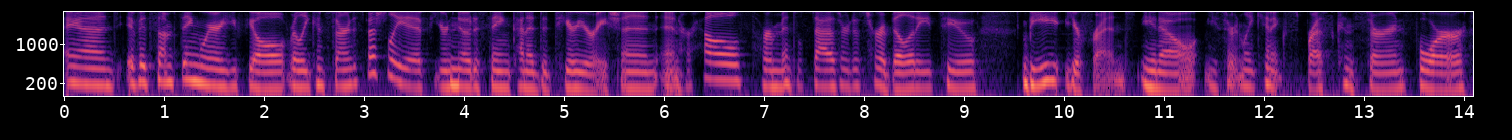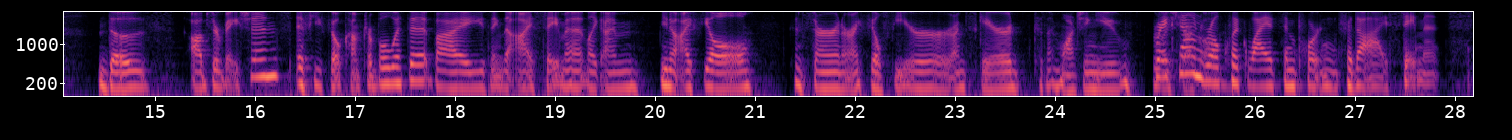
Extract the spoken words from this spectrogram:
And if it's something where you feel really concerned, especially if you're noticing kind of deterioration in her health, her mental status, or just her ability to be your friend, you know, you certainly can express concern for those observations if you feel comfortable with it by using the I statement. Like, I'm, you know, I feel concern or I feel fear or I'm scared because I'm watching you. Really Break down struggle. real quick why it's important for the I statements.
